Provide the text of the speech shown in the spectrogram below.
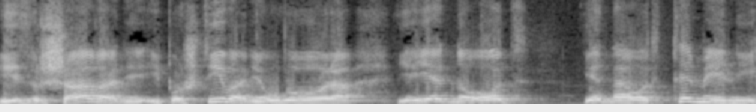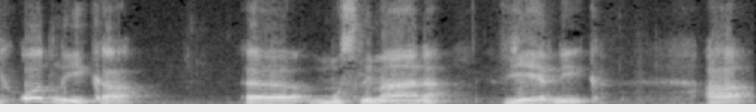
i izvršavanje i poštivanje ugovora je jedno od jedna od temeljnih odlika e, muslimana, vjernika. A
